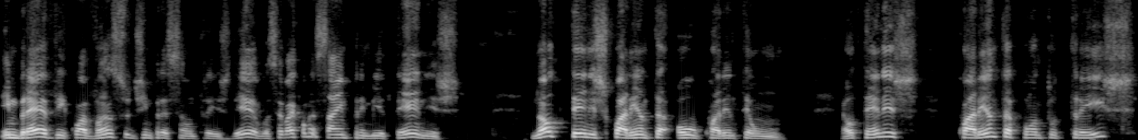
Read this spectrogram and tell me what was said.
Em breve, com o avanço de impressão 3D, você vai começar a imprimir tênis, não é o tênis 40 ou 41, é o tênis 40.3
